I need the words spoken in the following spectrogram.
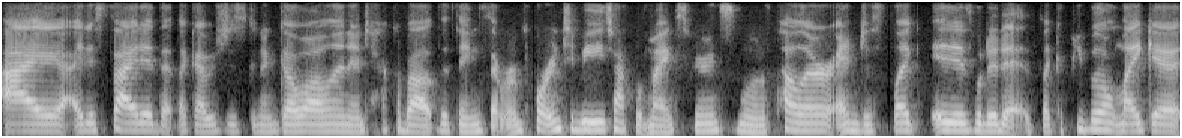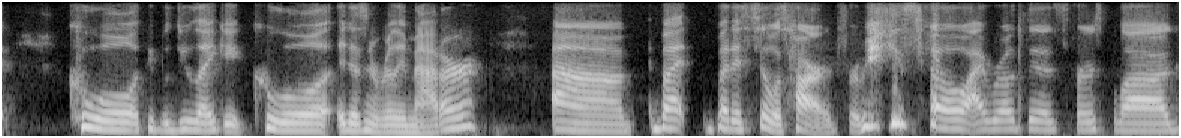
I, I decided that like I was just going to go all in and talk about the things that were important to me, talk about my experience as a woman of color, and just like it is what it is. Like if people don't like it, cool. If people do like it, cool. It doesn't really matter. Um, but but it still was hard for me. So I wrote this first blog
